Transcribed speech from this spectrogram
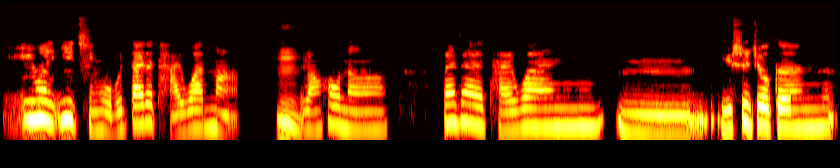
因为疫情，我不是待在台湾嘛，嗯，然后呢，待在台湾，嗯，于是就跟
